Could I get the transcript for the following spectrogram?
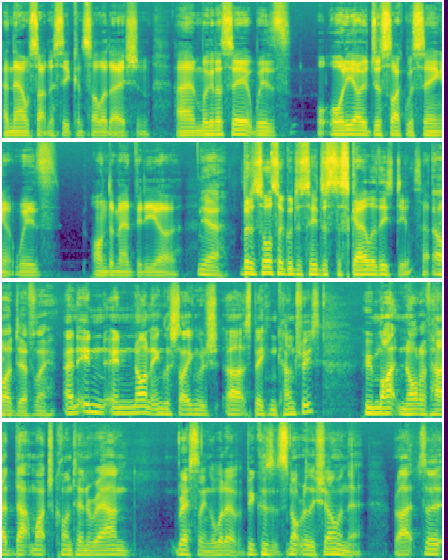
and now we're starting to see consolidation. And we're going to see it with audio, just like we're seeing it with on-demand video. Yeah. But it's also good to see just the scale of these deals happening. Oh, definitely. And in, in non English language uh, speaking countries who might not have had that much content around wrestling or whatever because it's not really shown there, right? So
